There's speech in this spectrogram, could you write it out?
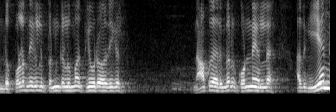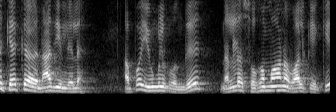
இந்த குழந்தைகளும் பெண்களுமா தீவிரவாதிகள்? நாற்பதாயிரம் பேரும் கொன்னே இல்லை அதுக்கு ஏன்னு கேட்க நாதி இல்லைல்ல? அப்போ இவங்களுக்கு வந்து நல்ல சுகமான வாழ்க்கைக்கு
